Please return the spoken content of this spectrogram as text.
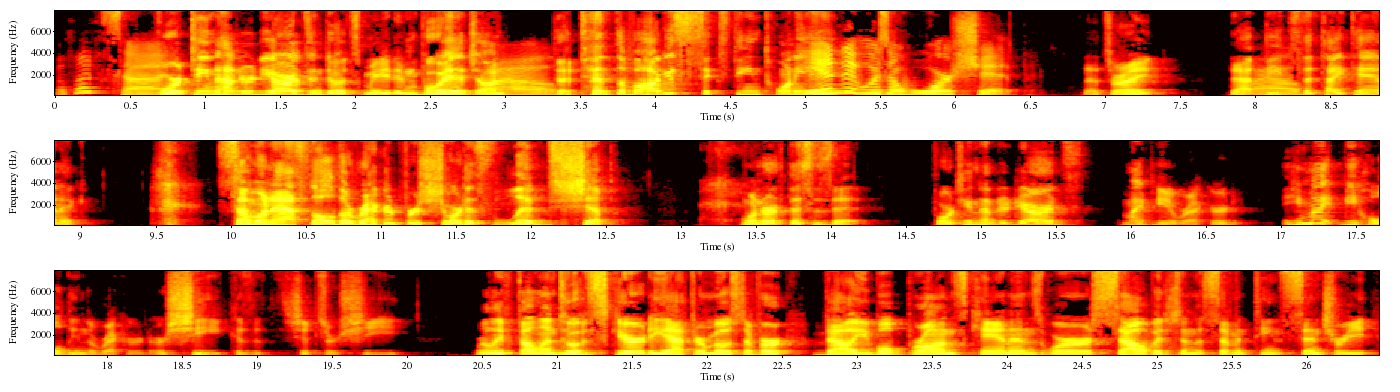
Well, that's sad. 1,400 yards into its maiden voyage on Wow. the 10th of August, 1628. and it was a warship. That's right. That Wow. beats the Titanic. Someone asked to hold the record for shortest lived ship. Wonder if this is it. 1,400 yards? Might be a record. He might be holding the record, or she, because the ships are she. Really fell into obscurity after most of her valuable bronze cannons were salvaged in the 17th century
